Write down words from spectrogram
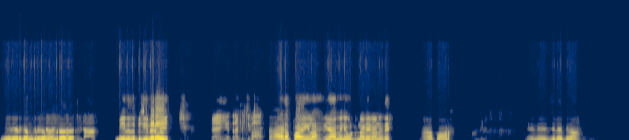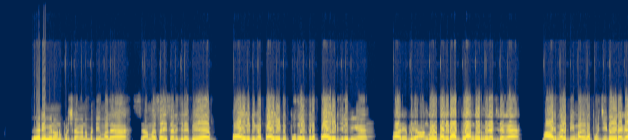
மீன் எடுக்காம கிடுக்காம வந்துடாத மீன் இந்த பிச்சுக்கிண்டா டேய். ஏய் ஈத்தனா பிச்சுக்கோ. அடப்பாவீங்களா என் மீனே விட்டுனாடே நான். டேய் அடப்பாங்கடா இனி ஜிலேபி தான். பெரிய மீன் ஒன்று பிடிச்சிட்டாங்க நம்ம டீமால செம சைஸான ஜிலேபி. பைலட்டுங்க பைலட் புது இடத்துல பைலட் ஜிலேபிங்க. பாரு எப்படி? அங்க ஒரு பைலட் அடுத்து அங்க ஒரு மீன் அடிச்சிட்டாங்க. மாறி மாறி டீம் ஆளுங்கெல்லாம் பிடிச்சிக்கிட்டே இருக்கிறாங்க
